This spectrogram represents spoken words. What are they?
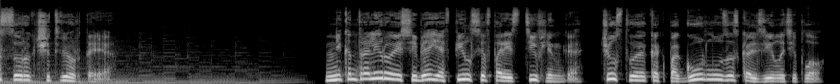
44. Не контролируя себя, я впился в порез Тифлинга, чувствуя, как по горлу заскользило тепло.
